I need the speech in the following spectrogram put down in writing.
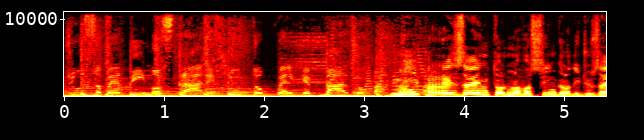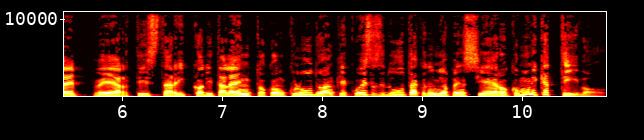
giusto per dimostrare tutto quel che valgo. Mi presento il nuovo singolo di Giuseppe, artista ricco di talento. Concludo anche questa seduta con il mio pensiero comunicativo.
